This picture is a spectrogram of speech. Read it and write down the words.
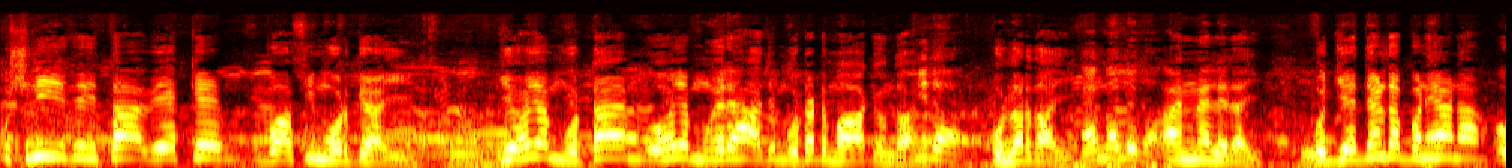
ਕੁਛ ਨਹੀਂ ਇੱਥੇ ਦਿੱਤਾ ਵੇਖ ਕੇ ਵਾਪਸੀ ਮੋੜ ਗਿਆ ਜੀ। ਜਿਹੋ ਜਿਹਾ ਮੋਟਾ ਹੈ ਉਹ ਜਿਹਾ ਮੇਰੇ ਹੱਥ 'ਚ ਮੋਟਾ ਦਿਮਾਗ ਹੁੰਦਾ। ਕਿਹਦਾ? ਪੁੱਲਰ ਦਾ ਜੀ। ਐਮਐਲਏ ਦਾ? ਐਮਐਲਏ ਦਾ ਜੀ। ਉਹ ਜਿਸ ਦਿਨ ਦਾ ਬਣਿਆ ਨਾ ਉਹ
